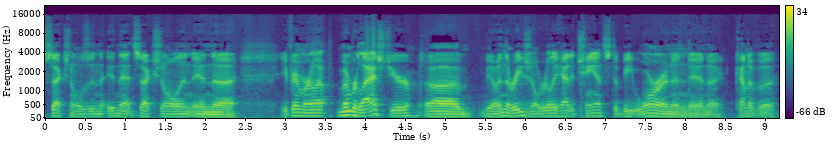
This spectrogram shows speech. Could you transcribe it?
sectionals in in that sectional, and, and uh, if you remember, remember last year, uh, you know, in the regional, really had a chance to beat Warren, and, and a kind of a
